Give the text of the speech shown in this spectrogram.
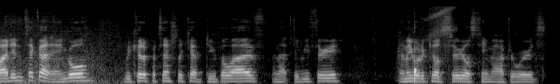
If I didn't take that angle, we could have potentially kept Dupe alive in that 3v3. And we would have killed Serial's team afterwards.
